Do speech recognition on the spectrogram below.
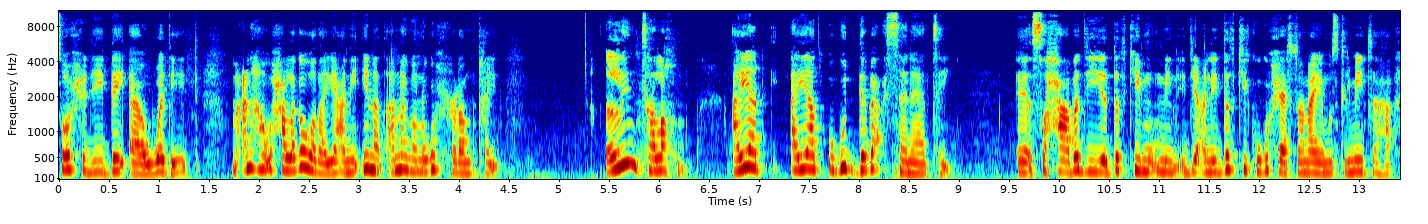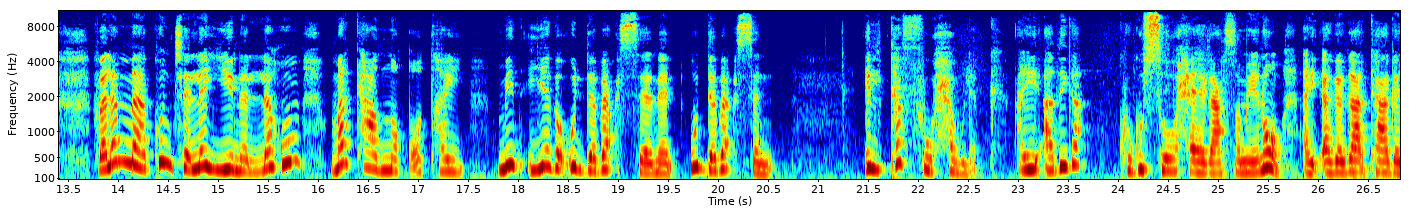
soo xidhiidhay aawadeed macnaha waxaa laga wadaa yacni inaad annaga nagu xidhantay linta lahum ayaad ugu dabacsanaatay saxaabadii iyo dadkii mumin yani dadkii kugu xeersanaaye muslimiinta ahaa falamaa kunta layinan lahum markaad noqotay mid iyaga u dabacsanan u dabacsan iltafuu xawlak ay adiga kugu soo xeegaarsameenoo ay agagaarkaaga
